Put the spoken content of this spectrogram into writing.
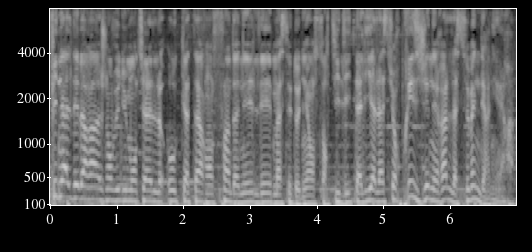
Finale des barrages en vue du mondial au Qatar en fin d'année. Les Macédoniens ont sorti l'Italie à la surprise générale la semaine dernière.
